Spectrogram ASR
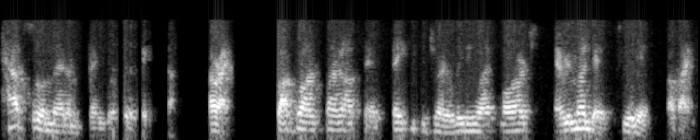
Have some momentum. Then go to the big stuff. All right. Robb Braun signing off saying thank you for joining Leading Life Large every Monday. Tune in. Bye bye.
